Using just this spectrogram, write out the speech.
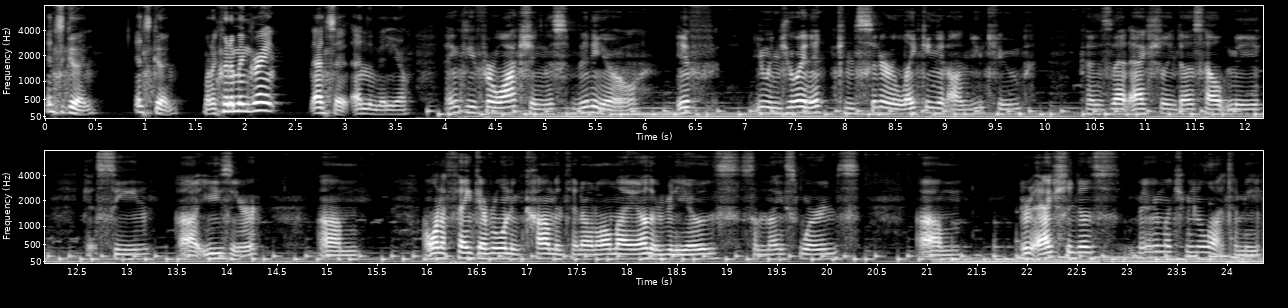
it's good. It's good. But it could have been great. That's it. End the video. Thank you for watching this video. If you enjoyed it, consider liking it on YouTube, because that actually does help me get seen uh, easier. Um, I want to thank everyone who commented on all my other videos, some nice words. Um, it actually does very much mean a lot to me.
